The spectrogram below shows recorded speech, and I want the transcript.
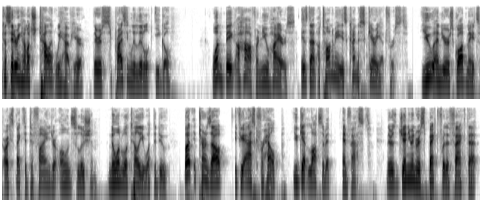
Considering how much talent we have here, there is surprisingly little ego. One big aha for new hires is that autonomy is kind of scary at first. You and your squad mates are expected to find your own solution. No one will tell you what to do. But it turns out, if you ask for help, you get lots of it, and fast. There's genuine respect for the fact that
